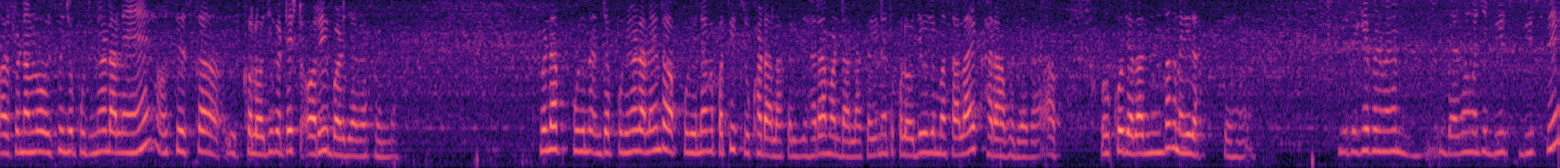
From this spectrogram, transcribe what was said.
और फिर हम लोग इसमें जो पुदीना डाले हैं, उससे इसका इस कलौजी का टेस्ट और भी बढ़ जाएगा फ्रेंड फिर आप पुदीना, जब पुदीना डालेंगे तो आप पुदीना का पत्ती सूखा डाला करिए, हरा मत डाला करिए, नहीं तो कलौजी का जो मसाला है ख़राब हो जाएगा, आप उसको ज़्यादा दिन तक नहीं रख सकते हैं। ये देखिए फिर मैंने बैगन मुझे बीस बीस से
